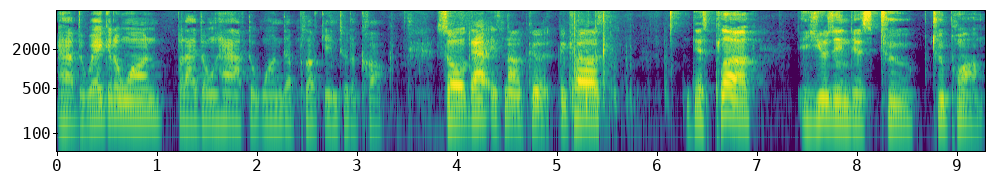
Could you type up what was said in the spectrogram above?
I have the regular one, but I don't have the one that plug into the car. So that is not good because this plug is using this two two prong.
